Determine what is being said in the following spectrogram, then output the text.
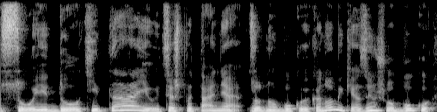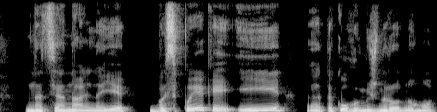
сої до Китаю. І це ж питання з одного боку економіки, а з іншого боку, національної безпеки і е, такого міжнародного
